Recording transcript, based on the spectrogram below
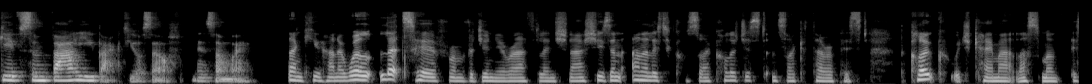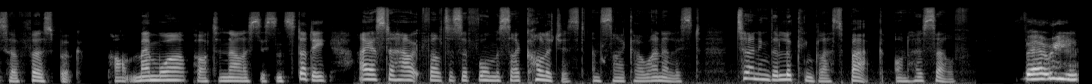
give some value back to yourself in some way. Thank you, Hannah. Well, let's hear from Virginia Rath-Lynch now. She's an analytical psychologist and psychotherapist. The Cloak, which came out last month, is her first book. Part memoir, part analysis and study, I asked her how it felt as a former psychologist and psychoanalyst, turning the looking glass back on herself. Very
